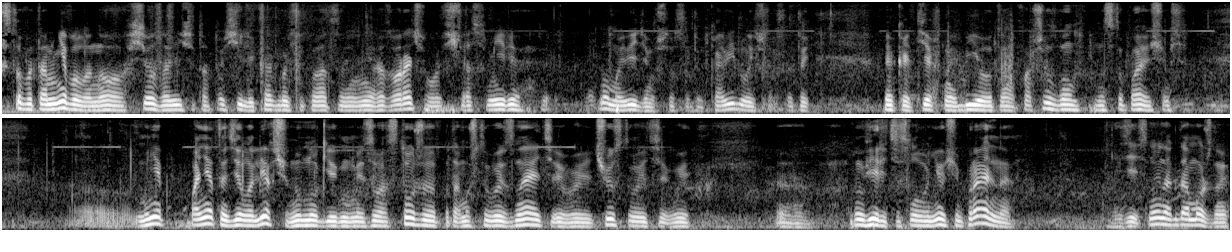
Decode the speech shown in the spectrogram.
Что бы там ни было, но все зависит от усилий. Как бы ситуация не разворачивалась сейчас в мире, ну, мы видим, что с этой ковидой, что с этой эко-техно-био там, фашизмом наступающимся. Мне, понятное дело, легче, но многим из вас тоже, потому что вы знаете, вы чувствуете, вы э, ну, верите слово не очень правильно здесь, но иногда можно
